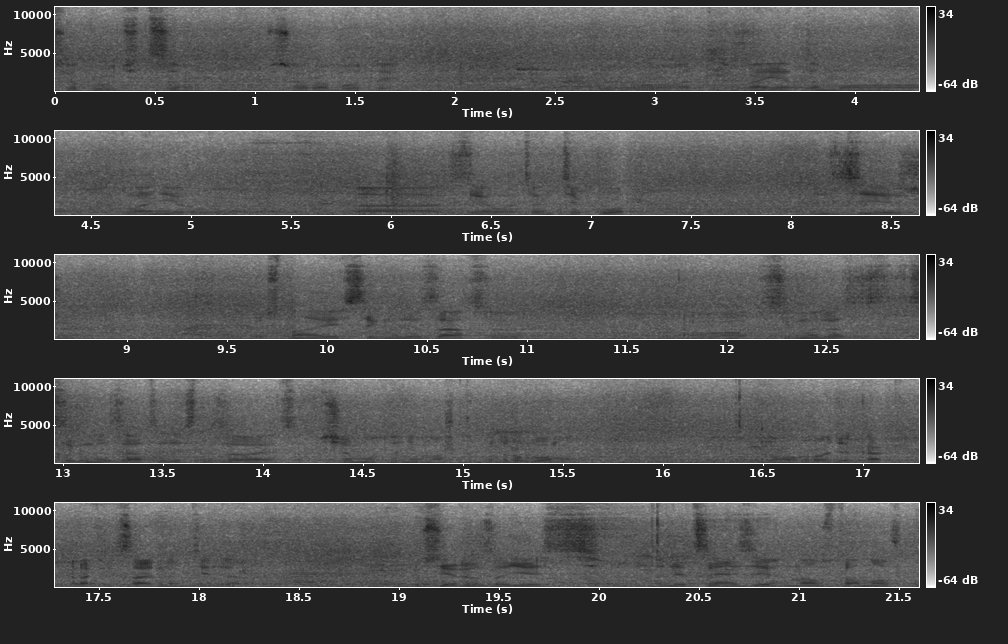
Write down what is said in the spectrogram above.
Все крутится, все работает. Вот. Поэтому планирую э, сделать антикор здесь же, установить сигнализацию. Вот. Сигнализация, сигнализация здесь называется почему-то немножко по-другому, но вроде как официальный дилер. У сервиса есть лицензия на установку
